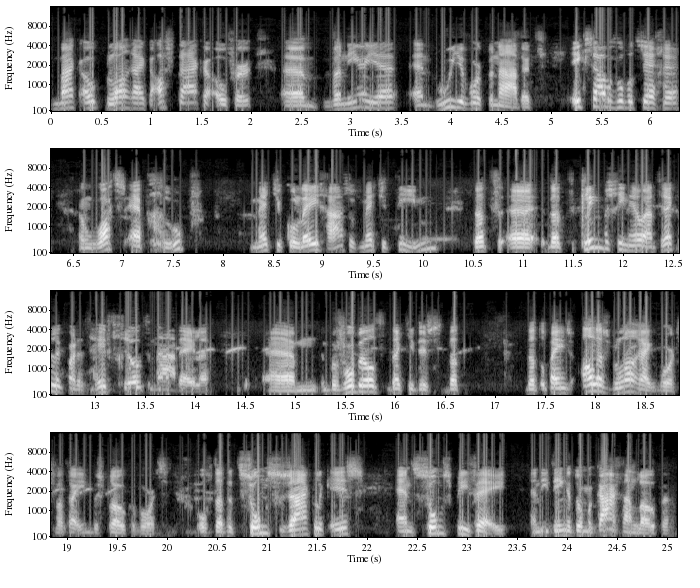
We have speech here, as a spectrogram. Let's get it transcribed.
maak ook belangrijke afspraken over um, wanneer je en hoe je wordt benaderd. Ik zou bijvoorbeeld zeggen, een WhatsApp-groep met je collega's of met je team, dat, uh, dat klinkt misschien heel aantrekkelijk, maar dat heeft grote nadelen. Um, bijvoorbeeld dat je dus dat, dat opeens alles belangrijk wordt wat daarin besproken wordt. Of dat het soms zakelijk is en soms privé. En die dingen door elkaar gaan lopen.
